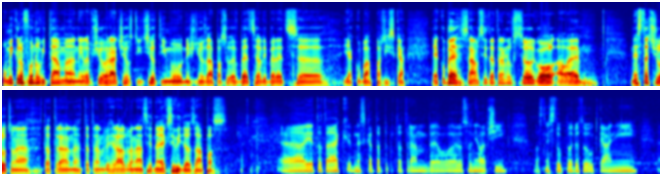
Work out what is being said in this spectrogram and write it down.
U mikrofonu vítám nejlepšího hráče hostujícího týmu dnešního zápasu FBC Liberec eh, Jakuba Pařízka. Jakube, sám si Tatranu vstřelil gól, ale nestačilo to na Tatran. Tatran vyhrál 12-1. Jak si viděl zápas? Eh, je to tak, dneska Tatran byl rozhodně lepší, vlastně stoupil do toho utkání eh,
